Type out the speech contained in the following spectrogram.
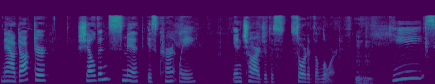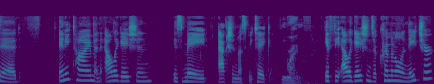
Now, Dr. Shelton Smith is currently in charge of the sword of the Lord. Mm-hmm. He said anytime an allegation is made, action must be taken. Right. If the allegations are criminal in nature,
